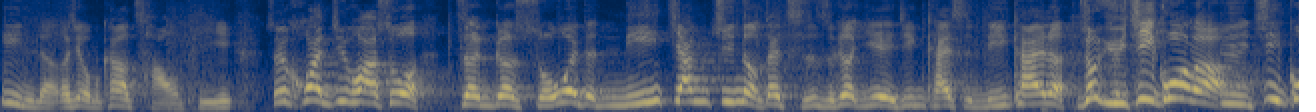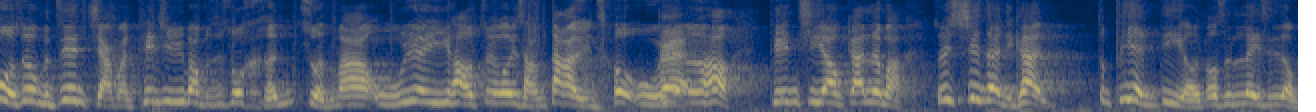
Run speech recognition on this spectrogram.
硬了，而且我们看到草皮，所以换句话说，整个所谓的泥将军哦，在此时此刻也已经开始离开了。你说雨季过了，雨季过，所以我们之前讲嘛，天气预报不是说很准吗？五月一号最后一场大雨之后，五月二号天气要干了嘛，所以现在你看。这遍地哦，都是类似这种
